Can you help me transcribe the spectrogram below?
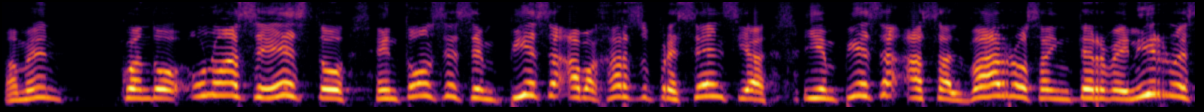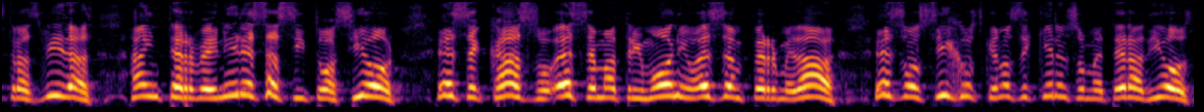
Amén. Cuando uno hace esto, entonces empieza a bajar su presencia y empieza a salvarnos, a intervenir nuestras vidas, a intervenir esa situación, ese caso, ese matrimonio, esa enfermedad, esos hijos que no se quieren someter a Dios.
